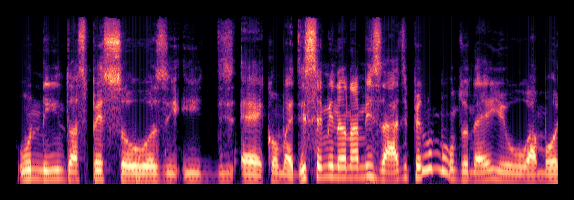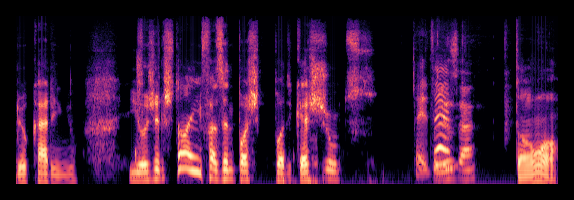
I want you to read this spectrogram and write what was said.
unindo as pessoas e, e é, como é, disseminando a amizade pelo mundo, né? E o amor e o carinho. E hoje eles estão aí fazendo podcast juntos. Pois é. Então, ó,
